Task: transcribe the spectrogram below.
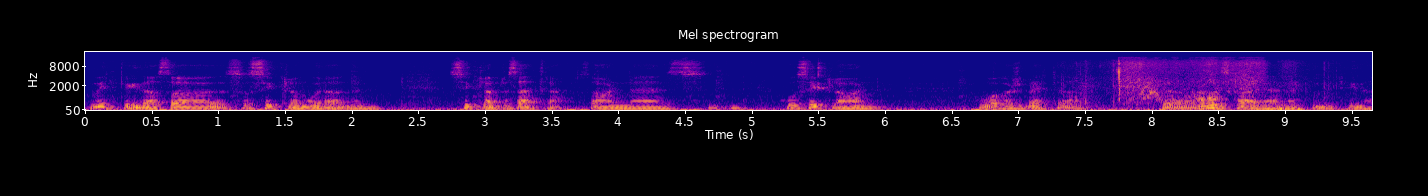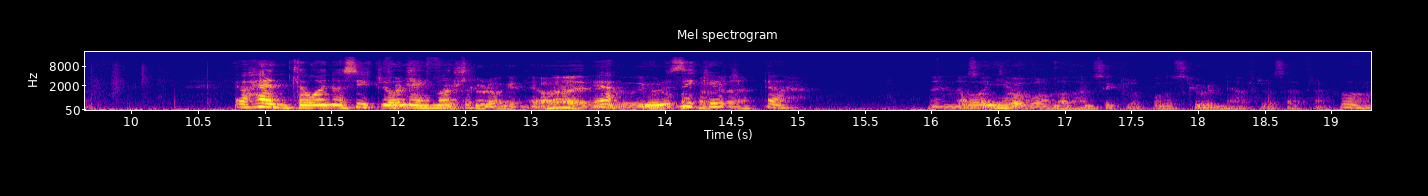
på Midtbygda, så, så sykla mora sykla fra setra. Så han eh, Hun sykla han på bagasjebrettet, da. Så Ja. vi skal være nede på Midtbygda. Ja, henta han og sykla han hjem først igjen. skoledagen. Ja, Ja, gjorde det sikkert. det. Ja. Men også altså, at det var vanlig at han sykla på skolen her fra Sætra. Å.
